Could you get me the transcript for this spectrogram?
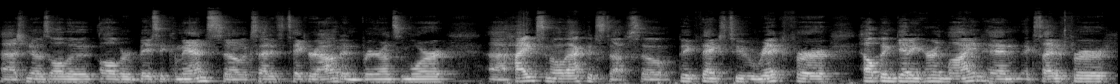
Uh, she knows all the all of her basic commands. So excited to take her out and bring her on some more uh, hikes and all that good stuff. So big thanks to Rick for helping getting her in line, and excited for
